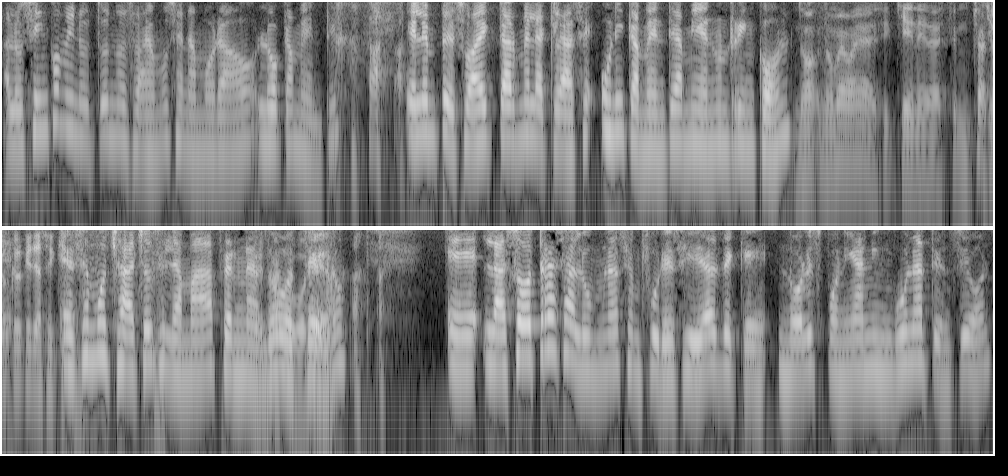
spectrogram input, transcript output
A los cinco minutos nos habíamos enamorado locamente. Él empezó a dictarme la clase únicamente a mí en un rincón. No, no me vaya a decir quién era este muchacho. Yo creo que ya sé quién Ese es. muchacho se llamaba Fernando, Fernando Botero. Eh, las otras alumnas enfurecidas de que no les ponía ninguna atención,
